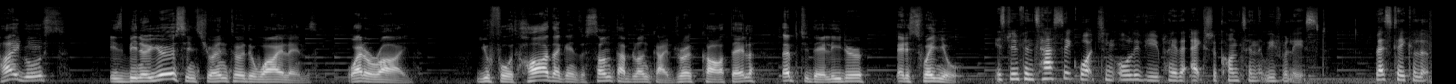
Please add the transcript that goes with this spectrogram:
Hi Ghost! It's been a year since you entered the Wildlands. What a ride! You fought hard against the Santa Blanca drug cartel up to their leader, El Sueño. It's been fantastic watching all of you play the extra content that we've released. Let's take a look.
